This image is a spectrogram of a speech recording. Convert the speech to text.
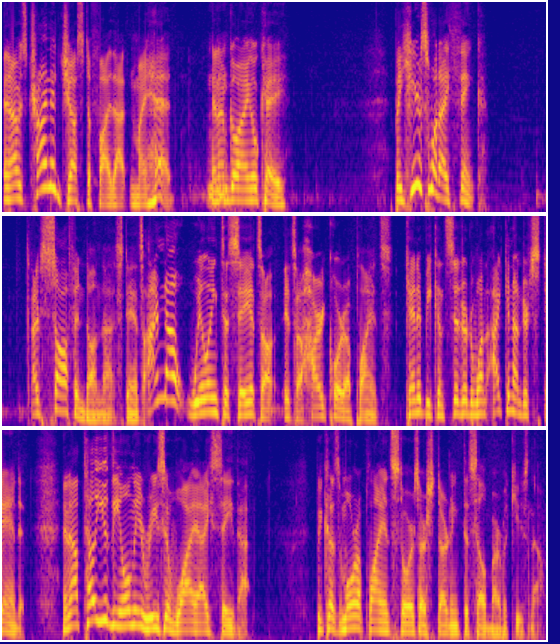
And I was trying to justify that in my head. And I'm mm-hmm. going, okay. But here's what I think. I've softened on that stance. I'm not willing to say it's a it's a hardcore appliance. Can it be considered one? I can understand it. And I'll tell you the only reason why I say that. Because more appliance stores are starting to sell barbecues now.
